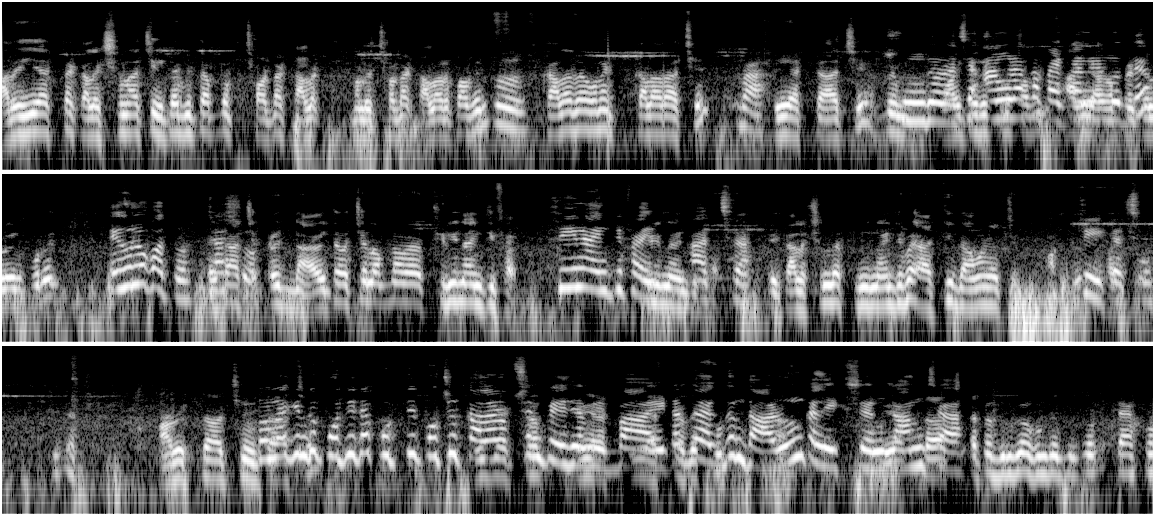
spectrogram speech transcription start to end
আর এই একটা কালেকশন আছে এটার ভিতরে আপনার ছটা কালার মানে ছটা কালার পাবেন। কালারে অনেক কালার আছে। এই একটা আছে। সুন্দর আছে, উপরে মধ্যে। এগুলো কত? এটা আছে 400 না এটা হচ্ছে আপনার থ্রি নাইনটি ফাইভ 395 আচ্ছা। এই কালেকশনটা থ্রি নাইনটি ফাইভ একই দামে আছে ঠিক আছে। ঠিক আছে। আরেকটা আছে তোমরা কিন্তু প্রতিটা কুর্তির প্রচুর কালার অপশন পেয়ে যাবে। বা এটা তো একদম দারুণ কালেকশন গামছা। আছে, একটা দুর্গা কুণ্ডের দেখো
